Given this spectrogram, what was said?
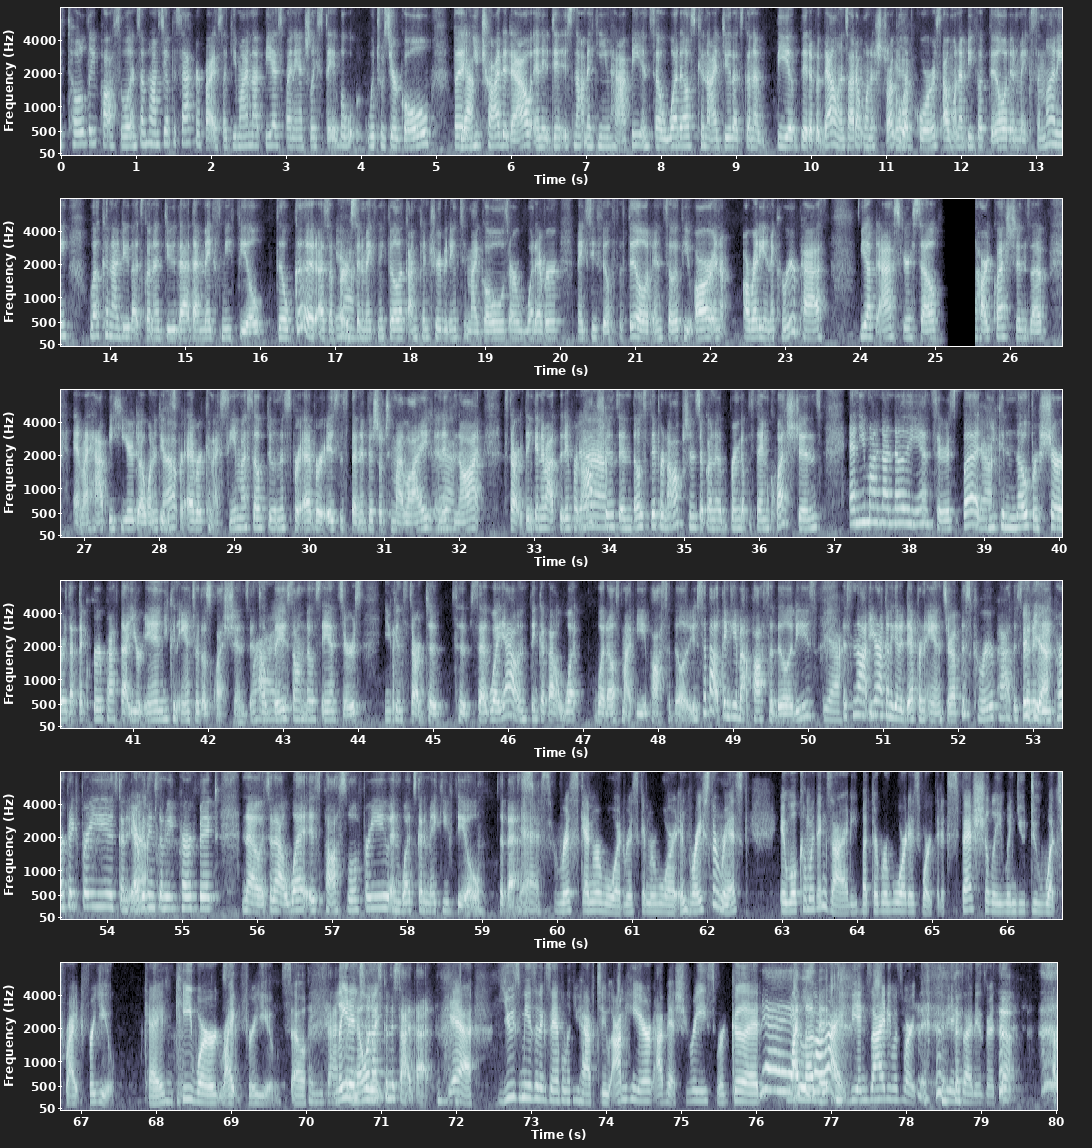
it's totally possible. And sometimes you have to sacrifice. Like you might not be as financially stable which was your goal but yeah. you tried it out and it did, it's not making you happy. And so what else can i do that's going to be a bit of a balance? I don't want to struggle yeah. of course. I want to be fulfilled and make some money. What can i do that's going to do that that makes me feel feel good as a person? Yeah. it makes me feel like i'm contributing to my goals or whatever makes you feel fulfilled. And so if you are in already in a career path you have to ask yourself hard questions of am i happy here do i want to do yep. this forever can i see myself doing this forever is this beneficial to my life yeah. and if not start thinking about the different yeah. options and those different options are going to bring up the same questions and you might not know the answers but yeah. you can know for sure that the career path that you're in you can answer those questions and right. so based on those answers you can start to to segue out and think about what what else might be a possibility. It's about thinking about possibilities. Yeah. It's not you're not going to get a different answer of this career path is going to yeah. be perfect for you. It's going to yeah. everything's going to be perfect. No, it's about what is possible for you and what's going to make you feel the best. Yes, risk and reward, risk and reward. Embrace the mm-hmm. risk. It will come with anxiety, but the reward is worth it, especially when you do what's right for you. Okay. Mm-hmm. Keyword right for you. So exactly. lean into no one else can decide that. Yeah. Use me as an example if you have to. I'm here. I met Sharice. We're good. Yay. Life I love is all it. right. The anxiety was worth it. the anxiety is worth it.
